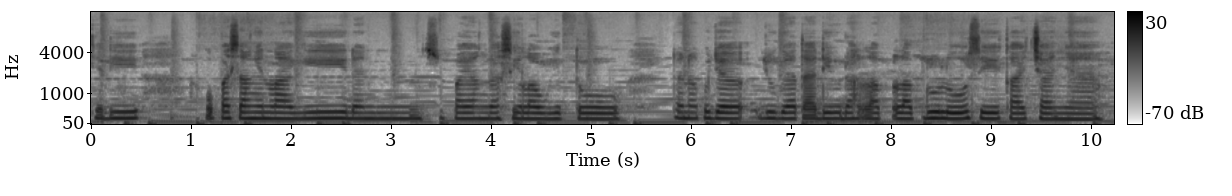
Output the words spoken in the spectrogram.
Jadi aku pasangin lagi dan supaya nggak silau gitu. Dan aku juga tadi udah lap-lap dulu si kacanya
